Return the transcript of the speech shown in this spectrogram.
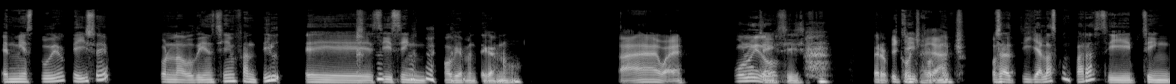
en mi estudio que hice con la audiencia infantil, eh, sí, Sing obviamente ganó. Ah, bueno. Uno y Sí, dos. sí, sí. Pero Y con sí, por mucho. O sea, si ya las comparas, sí, Sing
